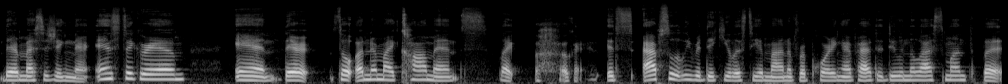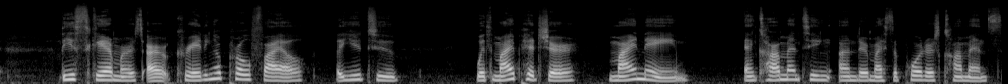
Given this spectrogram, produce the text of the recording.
they're messaging their Instagram and they're so under my comments like okay it's absolutely ridiculous the amount of reporting i've had to do in the last month but these scammers are creating a profile a youtube with my picture my name and commenting under my supporters comments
